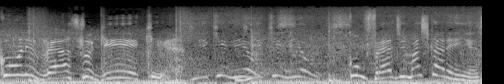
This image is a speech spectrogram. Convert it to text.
com o universo geek. Geek News. Geek News. Com Fred Mascarenhas.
